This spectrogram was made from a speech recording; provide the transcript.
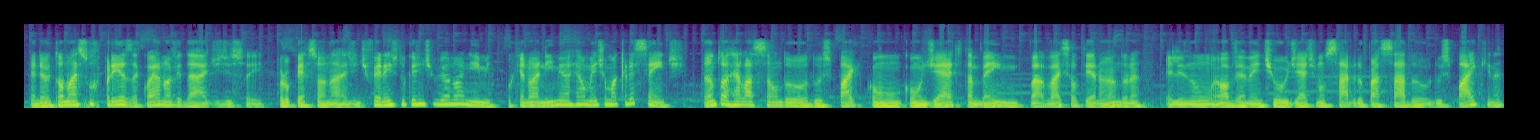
entendeu? Então não é surpresa. Qual é a novidade disso aí pro personagem? Diferente do que a gente viu no anime. Porque no anime é realmente uma crescente. Tanto a relação do, do Spike com, com o Jet também vai, se alterando, né? Ele não. Obviamente, o Jet não sabe do passado do Spike, né?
